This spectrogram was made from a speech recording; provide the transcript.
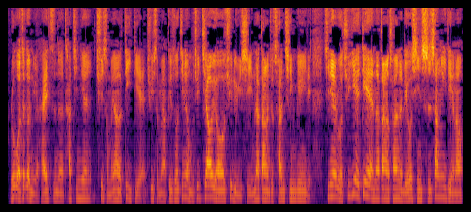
如果这个女孩子呢，她今天去什么样的地点，去什么样，比如说今天我们去郊游、去旅行，那当然就穿轻便一点。今天如果去夜店，那当然穿的流行时尚一点喽。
